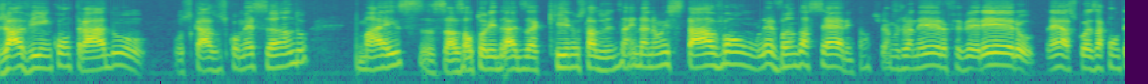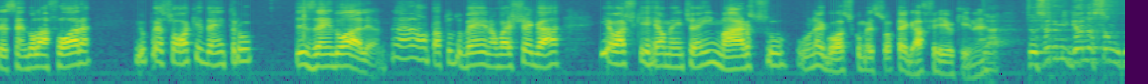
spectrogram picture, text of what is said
já havia encontrado os casos começando, mas as autoridades aqui nos Estados Unidos ainda não estavam levando a sério. Então tivemos janeiro, fevereiro, né, as coisas acontecendo lá fora e o pessoal aqui dentro dizendo, olha, não, tá tudo bem, não vai chegar. E eu acho que realmente é em março o negócio começou a pegar feio aqui, né? Tá. Então, se eu não me engano, são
